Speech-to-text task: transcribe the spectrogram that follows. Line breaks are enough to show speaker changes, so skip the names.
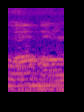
mama, mama.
